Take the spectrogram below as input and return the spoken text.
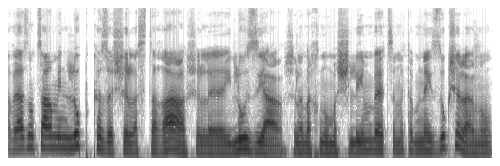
אבל אז נוצר מין לופ כזה של הסתרה, של אה, אילוזיה, של אנחנו משלים בעצם את הבני זוג שלנו,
